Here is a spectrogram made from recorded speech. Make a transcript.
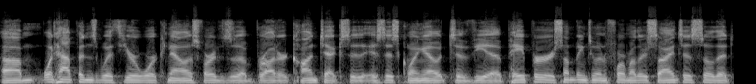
um, what happens with your work now as far as a broader context? Is this going out to via paper or something to inform other scientists so that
